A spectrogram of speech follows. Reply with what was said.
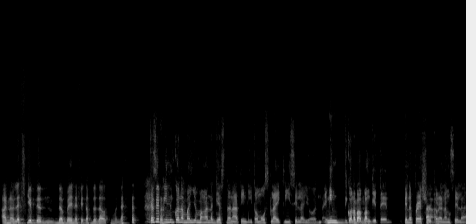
ano, let's give them the benefit of the doubt muna. Kasi feeling ko naman yung mga nag-guest na natin dito, most likely sila yon. I mean, hindi ko nababanggitin. Pina-pressure ko Ah. na lang sila.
